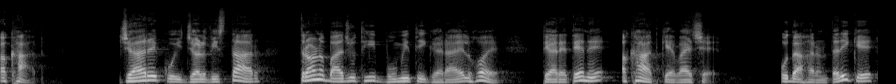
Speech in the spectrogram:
અખાત. જ્યારે કોઈ જળ વિસ્તાર ત્રણ બાજુથી ભૂમિથી ઘેરાયેલ હોય, ત્યારે તેને અખાત કહેવાય છે. ઉદાહરણ તરીકે,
